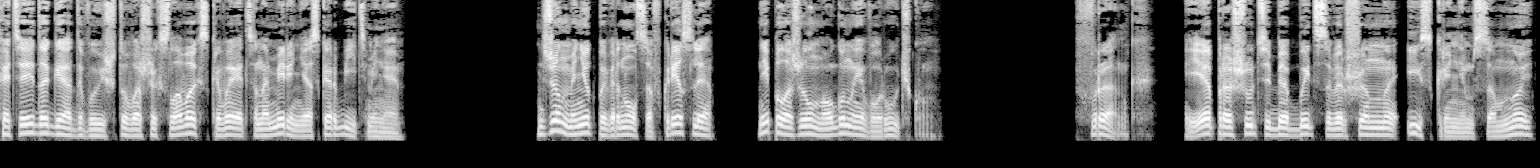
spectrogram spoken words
хотя и догадываюсь, что в ваших словах скрывается намерение оскорбить меня». Джон Минют повернулся в кресле и положил ногу на его ручку. «Франк, я прошу тебя быть совершенно искренним со мной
